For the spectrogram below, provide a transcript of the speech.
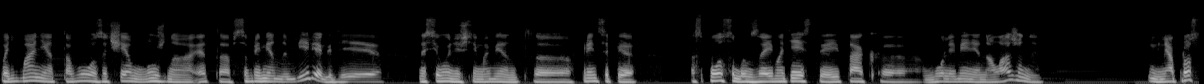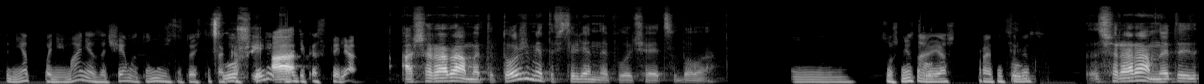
понимание того, зачем нужно это в современном мире, где на сегодняшний момент, э, в принципе, способы взаимодействия и так э, более-менее налажены, у меня просто нет понимания, зачем это нужно. То есть это Слушай, костыль а... ради костыля. А Шарарам это тоже метавселенная, получается, была? Слушай, не знаю, я про это тебе... Шарарам, ну это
